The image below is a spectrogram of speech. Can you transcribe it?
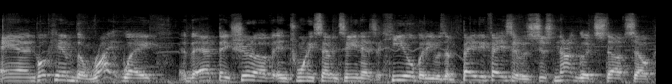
and book him the right way that they should have in 2017 as a heel, but he was a babyface. It was just not good stuff, so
